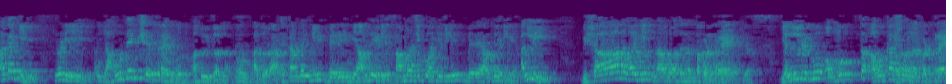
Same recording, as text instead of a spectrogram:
ಹಾಗಾಗಿ ನೋಡಿ ಯಾವುದೇ ಕ್ಷೇತ್ರ ಇರ್ಬೋದು ಅದು ಇದಲ್ಲ. ಅದು ರಾಜಕಾರಣ ಇರಲಿ ಬೇರೆ ಇನ್ಯಾವುದೇ ಇರಲಿ ಸಾಮಾಜಿಕವಾಗಿರಲಿ ಬೇರೆ ಯಾವುದೇ ಇರಲಿ ಅಲ್ಲಿ ವಿಶಾಲವಾಗಿ ನಾವು ಅದನ್ನ ತಗೊಂಡ್ರೆ. ಎಲ್ರಿಗೂ ಮುಕ್ತ ಅವಕಾಶವನ್ನು ಕೊಟ್ರೆ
